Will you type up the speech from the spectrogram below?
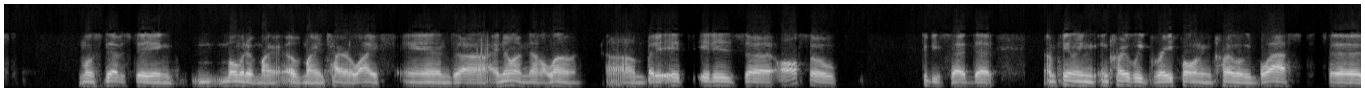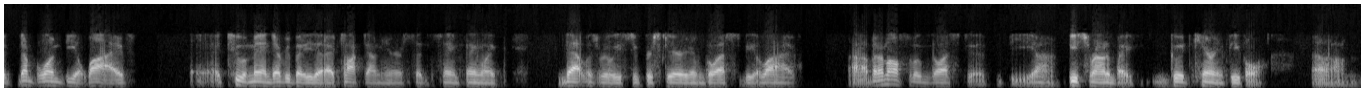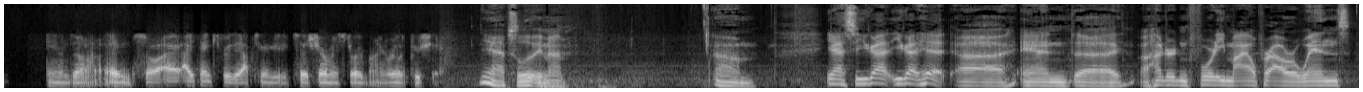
most devastating moment of my of my entire life. And uh, I know I'm not alone. Um, but it it is uh, also to be said that I'm feeling incredibly grateful and incredibly blessed to number one be alive. Uh, to amend, everybody that I talked down here said the same thing. Like that was really super scary. I'm blessed to be alive. Uh, but I'm also blessed to be uh, be surrounded by good, caring people. Um, and uh, and so I, I, thank you for the opportunity to share my story, Brian. I really appreciate it. Yeah, absolutely, man. Um, yeah, so you got you got hit, uh, and uh, 140 mile per hour winds,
